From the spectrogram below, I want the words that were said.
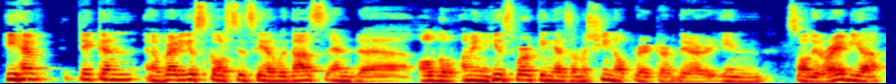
he have taken uh, various courses here with us and uh, although, I mean, he's working as a machine operator there in Saudi Arabia,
